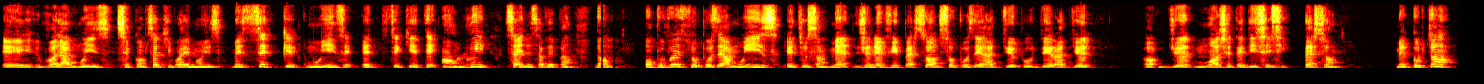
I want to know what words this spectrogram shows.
Et voilà Moïse. C'est comme ça qu'il voyait Moïse. Mais ce que Moïse est, ce qui était en lui, ça, il ne savait pas. Donc, on pouvait s'opposer à Moïse et tout ça, mais je n'ai vu personne s'opposer à Dieu pour dire à Dieu, oh, Dieu, moi je te dis ceci. Personne. Mais pourtant,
